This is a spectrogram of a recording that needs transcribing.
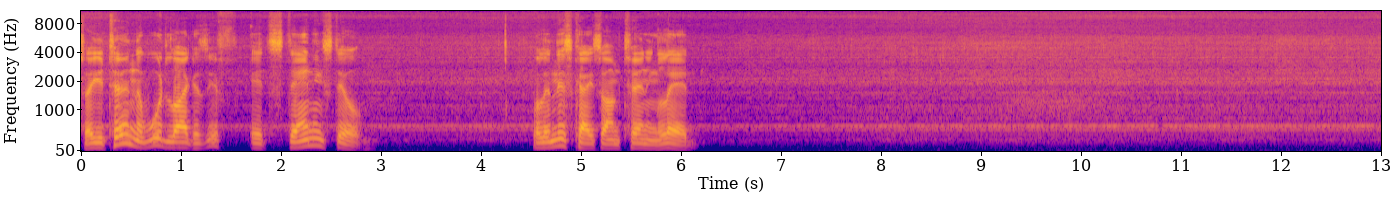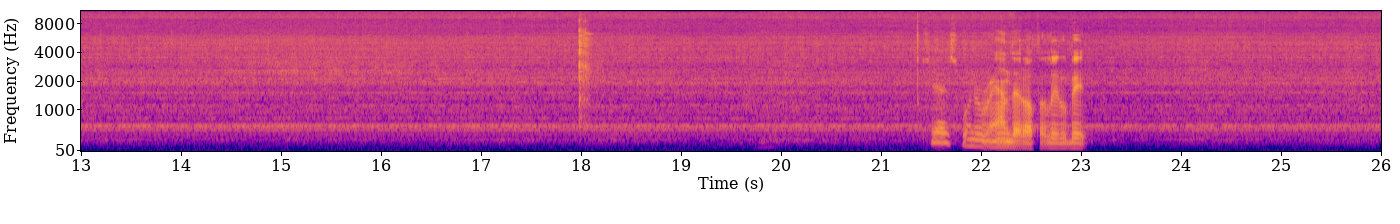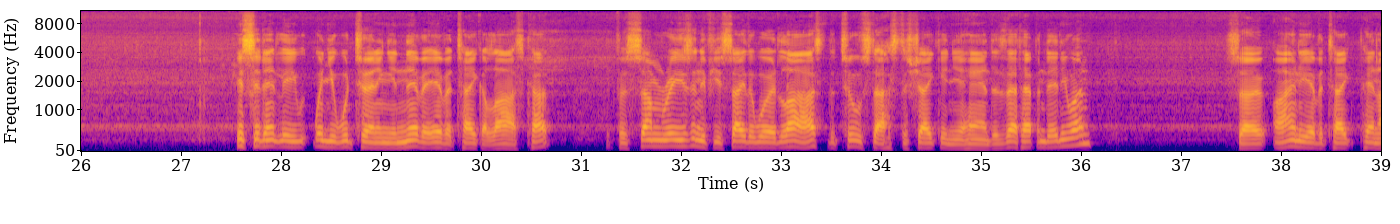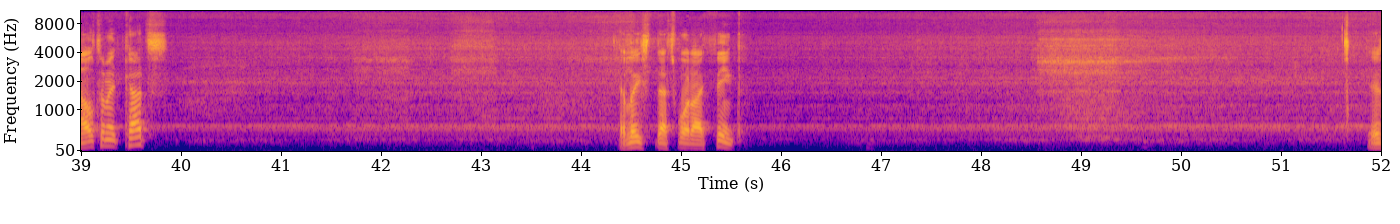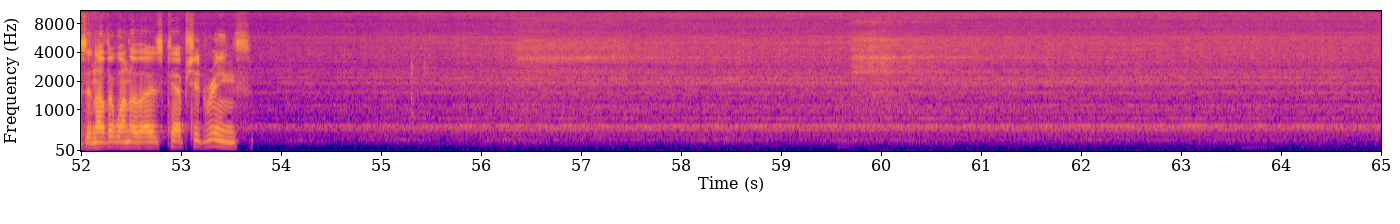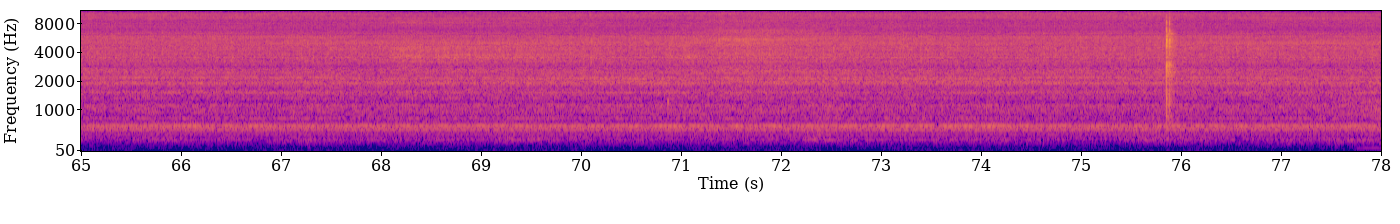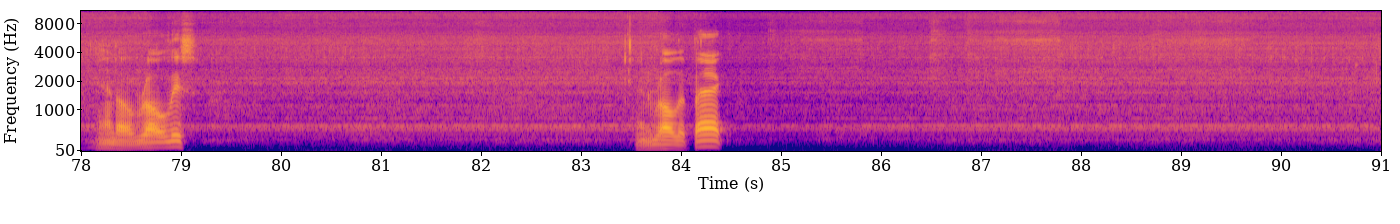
So you turn the wood like as if it's standing still. Well in this case I'm turning lead Just want to round that off a little bit. Incidentally, when you're wood turning, you never ever take a last cut. For some reason, if you say the word last, the tool starts to shake in your hand. Does that happen to anyone? So I only ever take penultimate cuts. At least that's what I think. There's another one of those captured rings. I'll roll this and roll it back.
